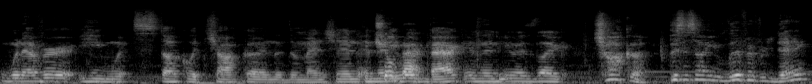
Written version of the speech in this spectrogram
Whenever he went stuck with Chaka in the dimension, and then he went back, and then he was like, "Chaka, this is how you live every day.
